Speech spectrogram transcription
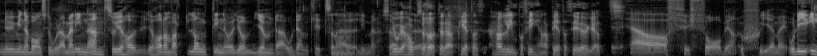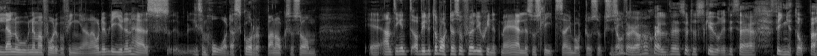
nu är mina barn stora, men innan så jag har, jag har de varit långt inne och göm- gömda ordentligt här Mm. limmer. Så jo, jag har att, också eh, hört det där. Peta, ha lim på fingrarna, peta sig i ögat. Ja, fy Fabian, usch ge mig. Och det är ju illa nog när man får det på fingrarna och det blir ju den här liksom hårda skorpan också som eh, Antingen, ja, vill du ta bort den så följer skinnet med eller så slits han ju bort och successivt. Ja, då, jag har själv eh, suttit och skurit isär fingertoppar.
